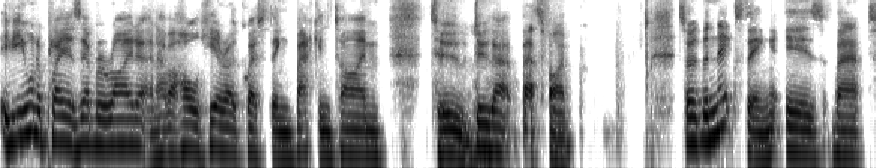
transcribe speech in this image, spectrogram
If you want to play a zebra rider and have a whole hero quest thing back in time to do that, that's fine. So the next thing is that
